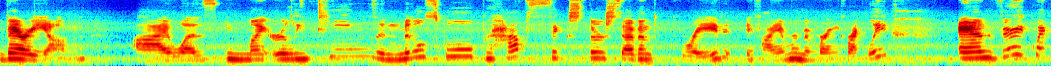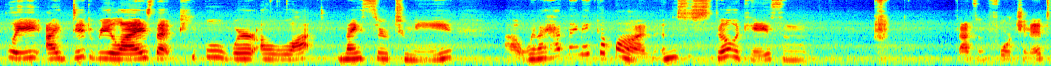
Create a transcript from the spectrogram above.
very young. I was in my early teens in middle school, perhaps sixth or seventh grade, if I am remembering correctly. And very quickly, I did realize that people were a lot nicer to me uh, when I had my makeup on. And this is still the case, and that's unfortunate.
